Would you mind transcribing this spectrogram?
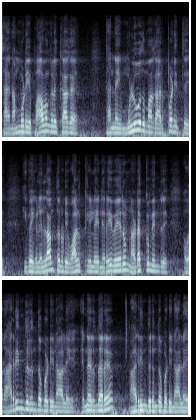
ச நம்முடைய பாவங்களுக்காக தன்னை முழுவதுமாக அர்ப்பணித்து இவைகள் எல்லாம் தன்னுடைய வாழ்க்கையிலே நிறைவேறும் நடக்கும் என்று அவர் அறிந்திருந்தபடினாலே என்ன இருந்தார்? அறிந்திருந்தபடினாலே.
